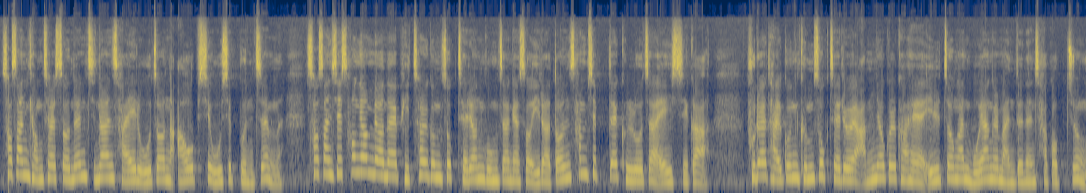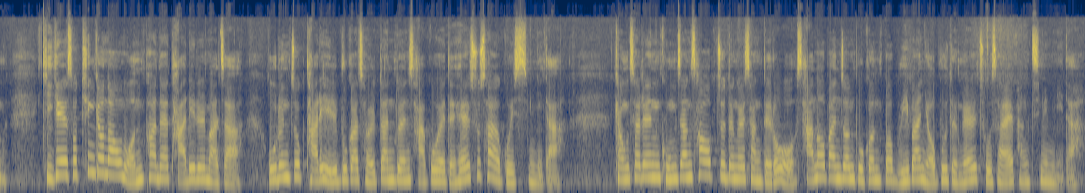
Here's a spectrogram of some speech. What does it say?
서산경찰서는 지난 4일 오전 9시 50분쯤 서산시 성현면의 비철금속 재련 공장에서 일하던 30대 근로자 A씨가 불에 달군 금속 재료에 압력을 가해 일정한 모양을 만드는 작업 중 기계에서 튕겨나온 원판에 다리를 맞아 오른쪽 다리 일부가 절단된 사고에 대해 수사하고 있습니다. 경찰은 공장 사업주 등을 상대로 산업안전보건법 위반 여부 등을 조사할 방침입니다.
